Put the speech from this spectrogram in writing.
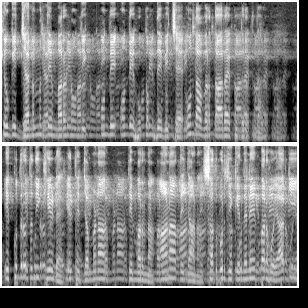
ਕਿਉਂਕਿ ਜਨਮ ਤੇ ਮਰਨ ਉਹਦੀ ਉਹਦੇ ਉਹਦੇ ਹੁਕਮ ਦੇ ਵਿੱਚ ਹੈ। ਉਹਦਾ ਵਰਤਾਰਾ ਹੈ ਕੁਦਰਤ ਦਾ। ਇਹ ਕੁਦਰਤ ਦੀ ਖੇਡ ਹੈ। ਇੱਥੇ ਜੰਮਣਾ ਤੇ ਮਰਨਾ ਆਣਾ ਤੇ ਜਾਣਾ। ਸਤਿਗੁਰੂ ਜੀ ਕਹਿੰਦੇ ਨੇ ਪਰ ਹੋਇਆ ਕਿ?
